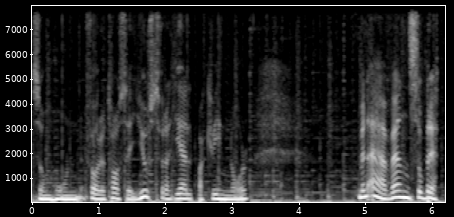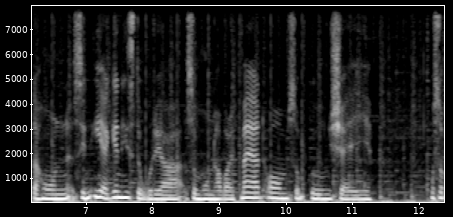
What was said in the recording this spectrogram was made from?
som hon företar sig just för att hjälpa kvinnor. Men även så berättar hon sin egen historia som hon har varit med om som ung tjej och som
